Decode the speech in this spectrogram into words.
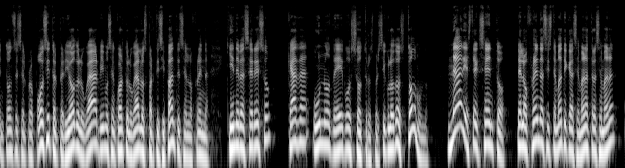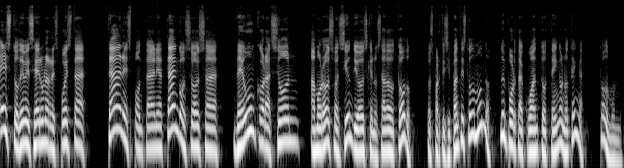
Entonces el propósito, el periodo, el lugar, vimos en cuarto lugar los participantes en la ofrenda. ¿Quién debe hacer eso? Cada uno de vosotros. Versículo 2. Todo mundo. Nadie está exento de la ofrenda sistemática semana tras semana. Esto debe ser una respuesta tan espontánea, tan gozosa, de un corazón amoroso hacia un Dios que nos ha dado todo. Los participantes, todo el mundo. No importa cuánto tenga o no tenga. Todo mundo.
